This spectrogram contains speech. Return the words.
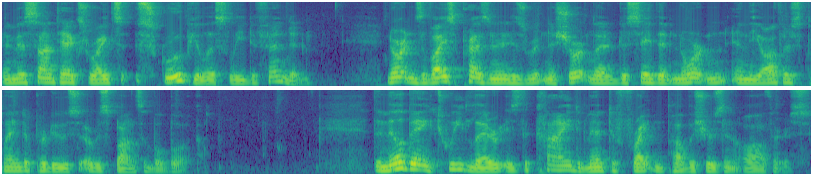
and Miss Sontag's rights scrupulously defended. Norton's vice president has written a short letter to say that Norton and the authors plan to produce a responsible book. The Milbank Tweed letter is the kind meant to frighten publishers and authors.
